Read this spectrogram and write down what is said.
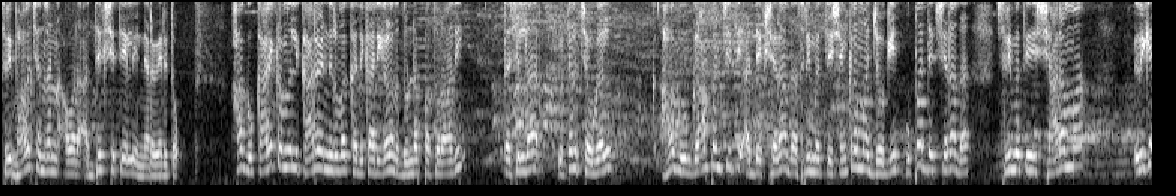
ಶ್ರೀ ಬಾಲಚಂದ್ರನ್ ಅವರ ಅಧ್ಯಕ್ಷತೆಯಲ್ಲಿ ನೆರವೇರಿತು. ಹಾಗೂ ಕಾರ್ಯಕ್ರಮದಲ್ಲಿ ಕಾರ್ಯನಿರ್ವಾಹಕ ಅಧಿಕಾರಿಗಳಾದ ದುಂಡಪ್ಪ ತುರಾದಿ, ತಹಸೀಲ್ದಾರ್ ವಿಠಲ್ ಚೌಗಲ್ ಹಾಗೂ ಗ್ರಾಮ ಪಂಚಾಯತಿ ಅಧ್ಯಕ್ಷರಾದ ಶ್ರೀಮತಿ ಶಂಕರಮ್ಮ ಜೋಗಿನ್, ಉಪಾಧ್ಯಕ್ಷರಾದ ಶ್ರೀಮತಿ ಶಾರಮ್ಮ ಇಳಿಗೆ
